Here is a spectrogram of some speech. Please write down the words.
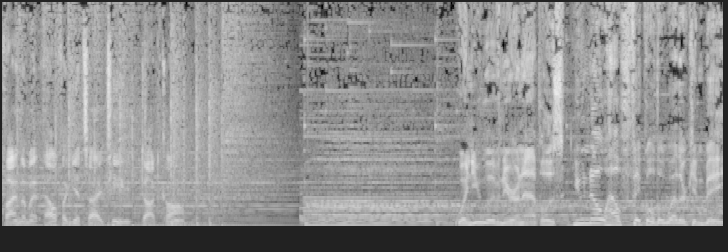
Find them at alphagetsit.com. When you live near Annapolis, you know how fickle the weather can be.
